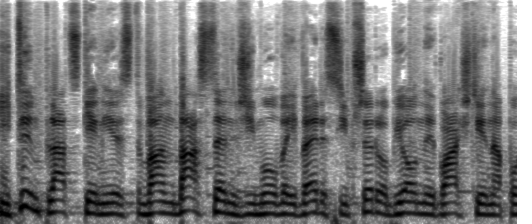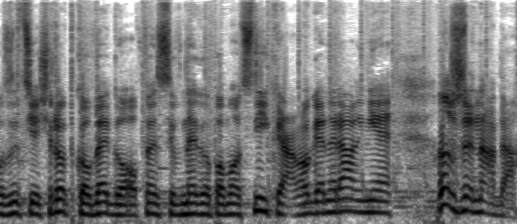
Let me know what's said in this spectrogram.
i tym plackiem jest Van Basten w zimowej wersji przerobiony właśnie na pozycję środkowego ofensywnego pomocnika. No generalnie, no że nada.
